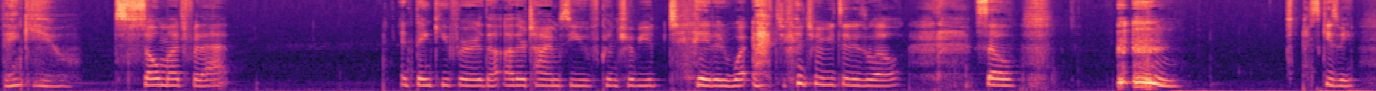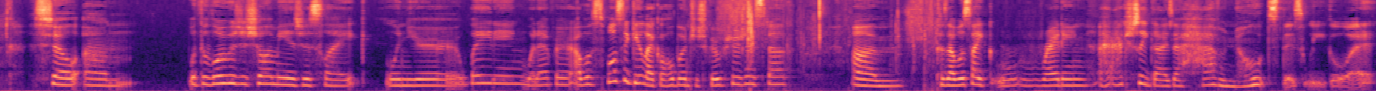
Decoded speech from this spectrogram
thank you so much for that. And thank you for the other times you've contributed and what you contributed as well. So, excuse me. So, um, what the Lord was just showing me is just like when you're waiting, whatever. I was supposed to get like a whole bunch of scriptures and stuff. Um, cause I was like writing. Actually, guys, I have notes this week. What?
